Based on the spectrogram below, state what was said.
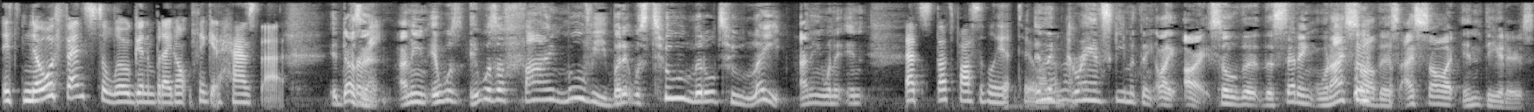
It's no offense to Logan, but I don't think it has that. It doesn't. I mean, it was it was a fine movie, but it was too little, too late. I mean, when it, in That's that's possibly it too. In the know. grand scheme of things, like all right, so the the setting when I saw this, I saw it in theaters.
